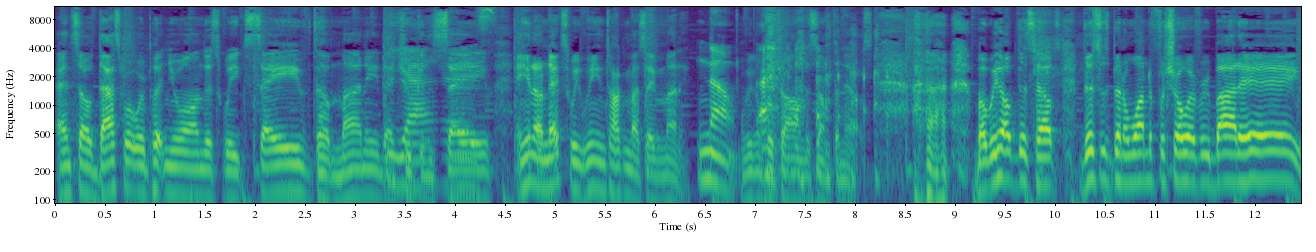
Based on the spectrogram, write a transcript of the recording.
And so that's what we're putting you on this week. Save the money that you can save. And you know, next week we ain't talking about saving money. No. We're gonna put y'all on to something else. but we hope this helps. This has been a wonderful show, everybody.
